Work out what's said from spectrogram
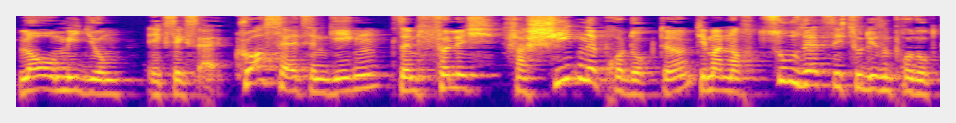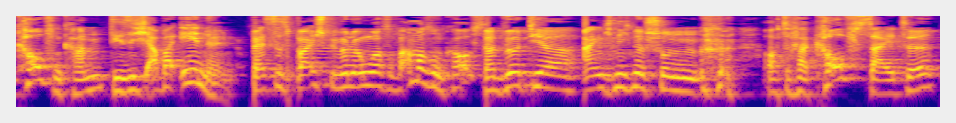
Low, Medium, XXL. Cross-Sells hingegen sind völlig verschiedene Produkte, die man noch zusätzlich zu diesem Produkt kaufen kann, die sich aber ähneln. Bestes Beispiel, wenn du irgendwas auf Amazon kaufst, dann wird dir eigentlich nicht nur schon auf der Verkaufsseite,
